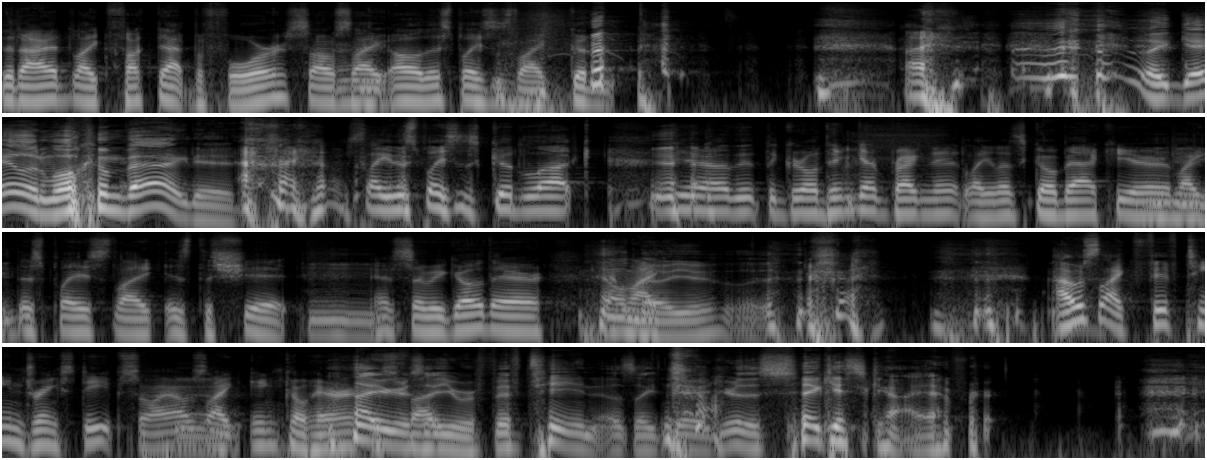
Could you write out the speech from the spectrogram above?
that I had like fucked at before. So I was like, Mm-hmm. oh, this place is like good. I, like Galen, welcome back, dude. I was like, this place is good luck. You know, that the girl didn't get pregnant. Like, let's go back here. Like, Mhm. this place like is the shit. Mm. And so we go there. Hell and know you. I was like 15 drinks deep, so I was Yeah. like I incoherent. thought you were gonna say you were 15. I was like, dude, you're the sickest guy ever.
